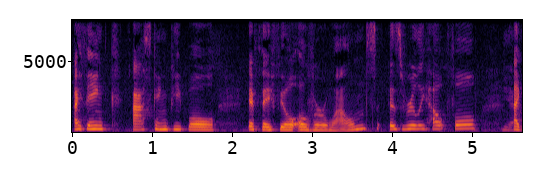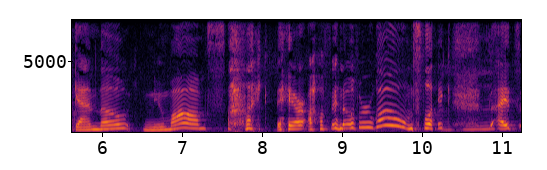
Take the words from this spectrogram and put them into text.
I think asking people if they feel overwhelmed is really helpful. Yeah. Again, though, new moms, like they are often overwhelmed. Like mm-hmm. it's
